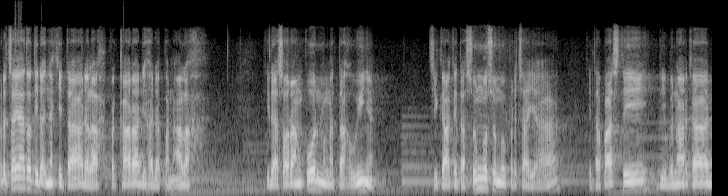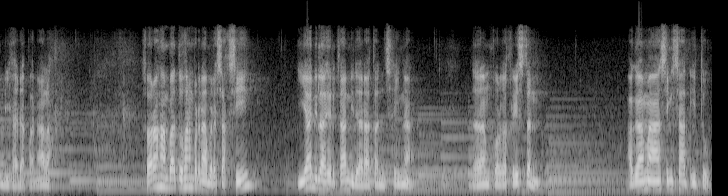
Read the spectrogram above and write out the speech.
Percaya atau tidaknya kita adalah perkara di hadapan Allah. Tidak seorang pun mengetahuinya. Jika kita sungguh-sungguh percaya, kita pasti dibenarkan di hadapan Allah. Seorang hamba Tuhan pernah bersaksi, ia dilahirkan di daratan China dalam keluarga Kristen. Agama asing saat itu,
